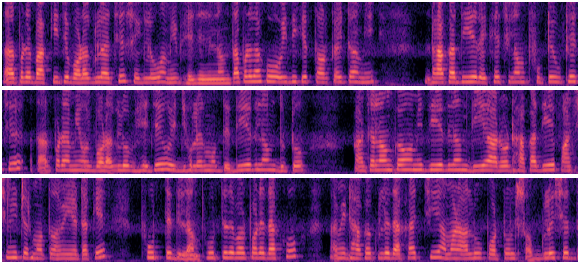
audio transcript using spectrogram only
তারপরে বাকি যে বড়াগুলো আছে, সেগুলোও আমি ভেজে নিলাম। তারপরে দেখো ওই দিকের তরকারিটা আমি ঢাকা দিয়ে রেখেছিলাম, ফুটে উঠেছে। তারপরে আমি ওই বড়াগুলো ভেজে ওই ঝোলের মধ্যে দিয়ে দিলাম। দুটো কাঁচা লঙ্কাও আমি দিয়ে দিলাম। দিয়ে আরও ঢাকা দিয়ে পাঁচ মিনিটের মতো আমি এটাকে ফুটতে দিলাম। ফুটতে দেওয়ার পরে দেখো, আমি ঢাকা খুলে দেখাচ্ছি। আমার আলু, পটল সবগুলোই সেদ্ধ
